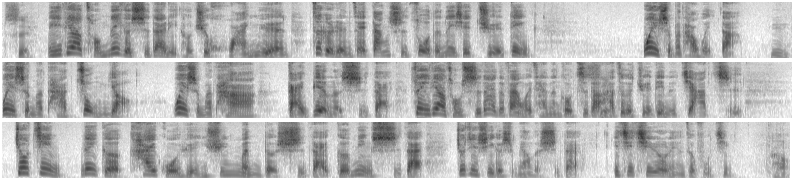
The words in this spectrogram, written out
是你一定要从那个时代里头去还原这个人在当时做的那些决定，为什么他伟大？嗯，为什么他重要？为什么他？改变了时代，所以一定要从时代的范围才能够知道他这个决定的价值。究竟那个开国元勋们的时代、革命时代，究竟是一个什么样的时代？一七七六年这附近。好，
